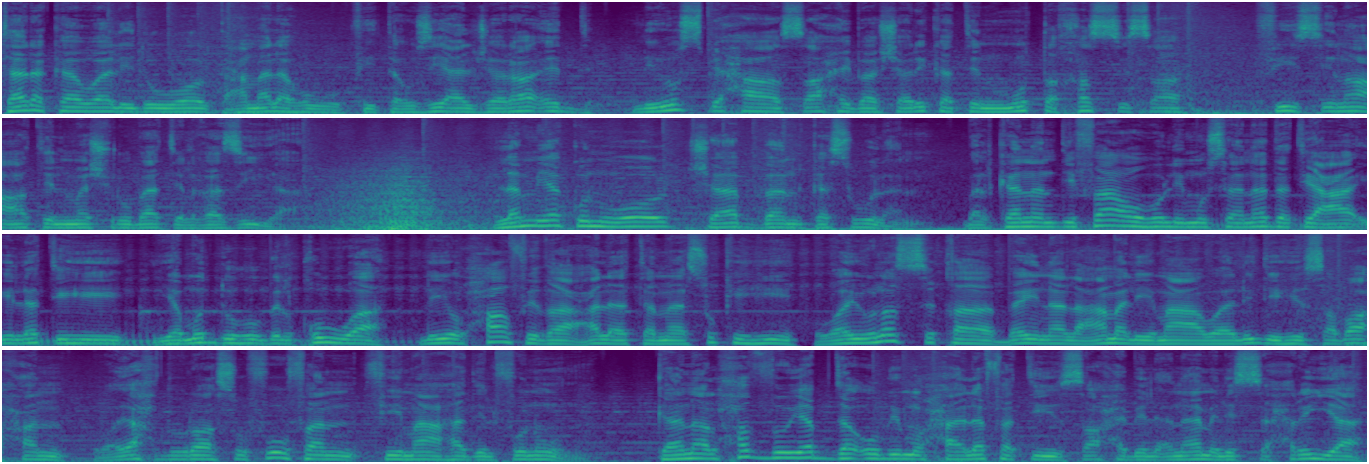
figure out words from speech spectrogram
ترك والد وولت عمله في توزيع الجرائد ليصبح صاحب شركة متخصصة في صناعة المشروبات الغازية. لم يكن وولت شابا كسولا، بل كان اندفاعه لمساندة عائلته يمده بالقوة ليحافظ على تماسكه وينسق بين العمل مع والده صباحا ويحضر صفوفا في معهد الفنون. كان الحظ يبدأ بمحالفة صاحب الأنامل السحرية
